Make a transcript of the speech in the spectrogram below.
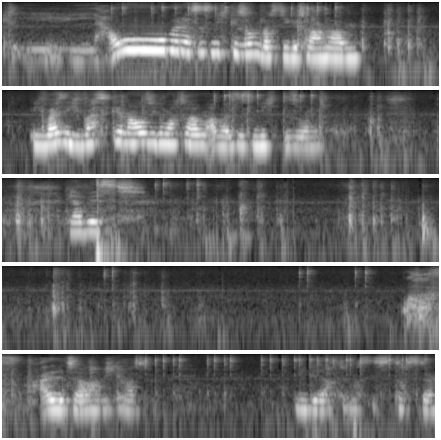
Ich glaube, das ist nicht gesund, was die getan haben. Ich weiß nicht, was genau sie gemacht haben, aber es ist nicht gesund. Ja, bist. Uff, Alter, habe ich gerade mir gedacht, was ist das denn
